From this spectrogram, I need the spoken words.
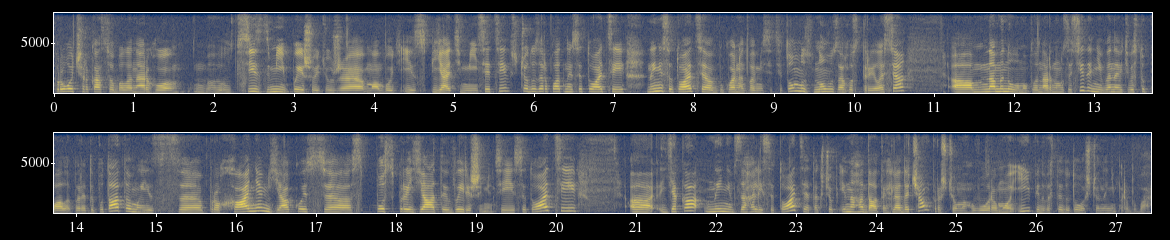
Про Черкасобленерго всі ЗМІ пишуть уже, мабуть, із 5 місяців щодо зарплатної ситуації. Нині ситуація буквально два місяці тому знову загострилася. На минулому пленарному засіданні ви навіть виступали перед депутатами із е, проханням якось е, посприяти вирішенню цієї ситуації. Яка нині взагалі ситуація, так щоб і нагадати глядачам, про що ми говоримо, і підвести до того, що нині перебуває?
